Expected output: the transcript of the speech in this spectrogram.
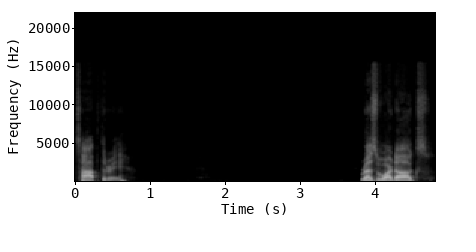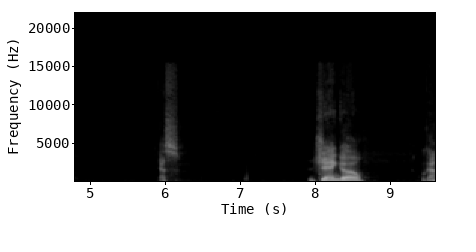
Top three. Reservoir Dogs, Yes. Django, Okay.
